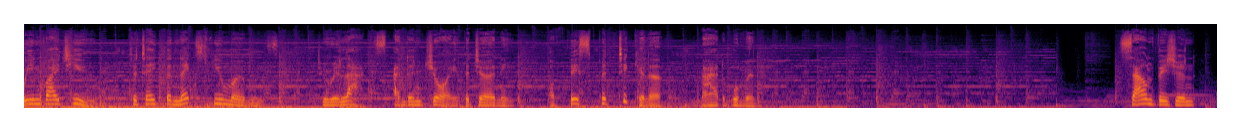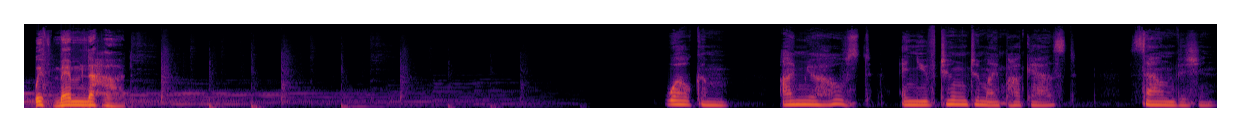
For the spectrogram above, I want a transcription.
We invite you to take the next few moments to relax and enjoy the journey of this particular mad woman. Sound Vision with Mem Nahadr. Welcome. I'm your host, and you've tuned to my podcast, Sound Vision,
